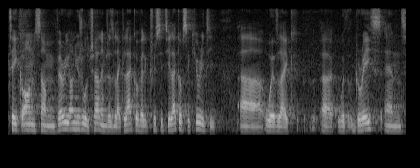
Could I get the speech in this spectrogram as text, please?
take on some very unusual challenges like lack of electricity, lack of security, uh, with like uh, with grace and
